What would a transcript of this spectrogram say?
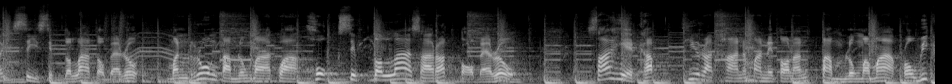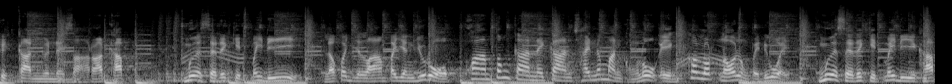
140 ดอลลาร์ต่อแบเรลมันร่วงต่ำลงมากว่า 60 ดอลลาร์สหรัฐต่อแบเรล สาเหตุครับที่ราคาน้ำมันในตอนนั้นต่ำลงมามาก เพราะวิกฤตการเงินในสหรัฐครับเมื่อเศรษฐกิจไม่ดี แล้วก็ลามไปยังยุโรป ความต้องการในการใช้น้ำมันของโลกเองก็ลดน้อยลงไปด้วย เมื่อเศรษฐกิจไม่ดีครับ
